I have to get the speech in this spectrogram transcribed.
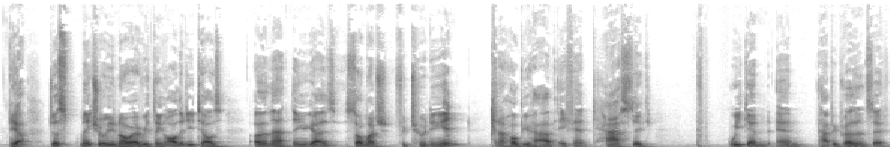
yeah, just make sure you know everything, all the details. Other than that, thank you guys so much for tuning in. And I hope you have a fantastic weekend and happy President's Day.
